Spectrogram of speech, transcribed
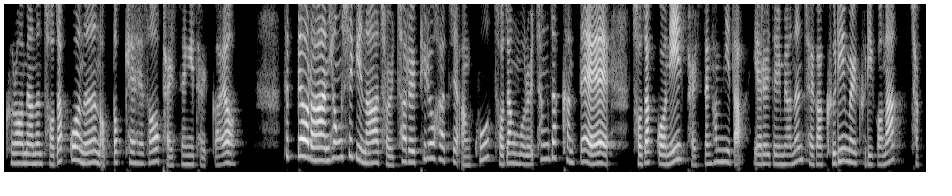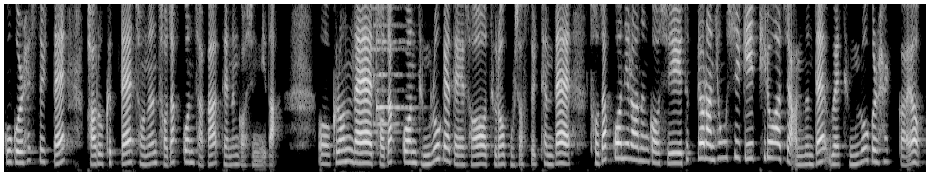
그러면은 저작권은 어떻게 해서 발생이 될까요? 특별한 형식이나 절차를 필요하지 않고 저작물을 창작한 때에 저작권이 발생합니다. 예를 들면은 제가 그림을 그리거나 작곡을 했을 때 바로 그때 저는 저작권자가 되는 것입니다. 어, 그런데 저작권 등록에 대해서 들어보셨을 텐데 저작권이라는 것이 특별한 형식이 필요하지 않는데 왜 등록을 할까요?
